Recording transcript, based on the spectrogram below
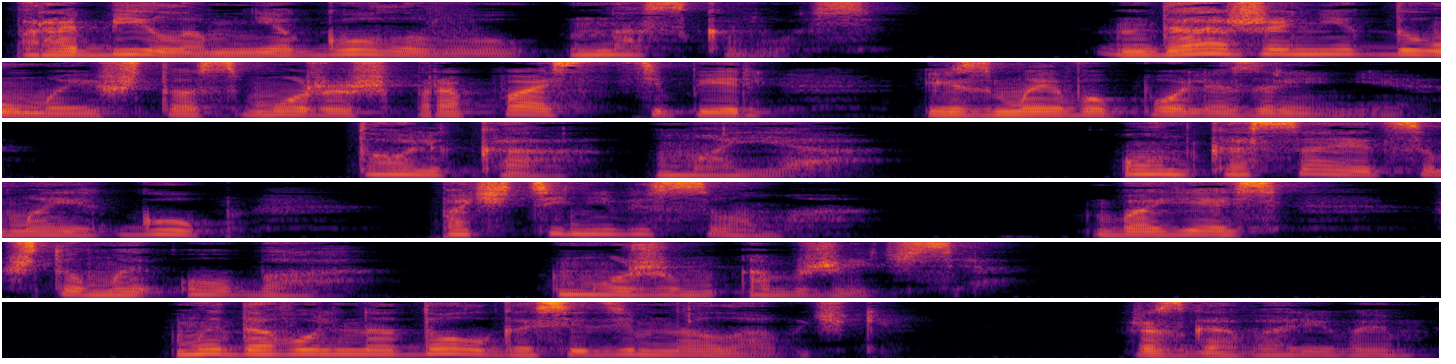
Пробило мне голову насквозь. Даже не думай, что сможешь пропасть теперь из моего поля зрения. Только моя. Он касается моих губ почти невесомо, боясь, что мы оба можем обжечься. Мы довольно долго сидим на лавочке, разговариваем,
